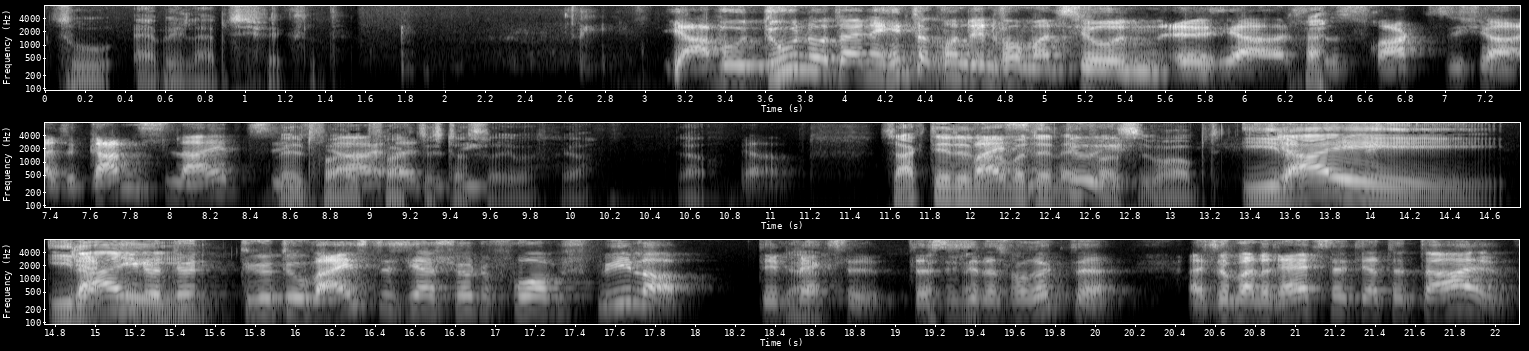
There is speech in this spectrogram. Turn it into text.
zu RB Leipzig wechselt. Ja, wo du nur deine Hintergrundinformationen äh, her hast, das fragt sich ja, also ganz Leipzig. Weltweit ja, fragt also sich das die- ja. ja. ja. Sagt dir der Name denn du- etwas überhaupt? Eli! Ja! Guido, du, du, du weißt es ja schon vor dem Spieler, den. Wechsel. Das ist ja das Verrückte. Also man rätselt ja total.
